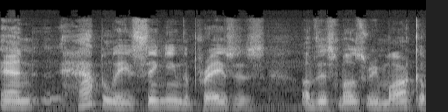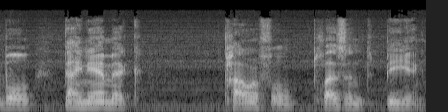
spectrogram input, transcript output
and happily singing the praises of this most remarkable, dynamic, powerful, pleasant being.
